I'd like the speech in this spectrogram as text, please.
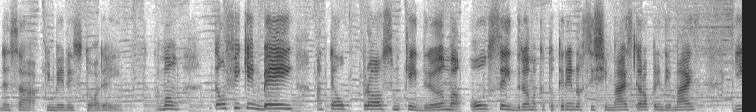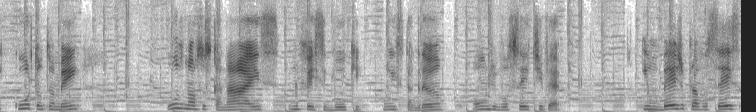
nessa primeira história aí, tá bom? Então fiquem bem, até o próximo K-drama ou C-drama que eu tô querendo assistir mais, quero aprender mais e curtam também os nossos canais no Facebook, no Instagram, onde você estiver. E um beijo para vocês,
